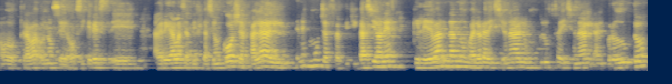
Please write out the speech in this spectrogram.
o no sé, o si querés eh, agregar la certificación kosher, halal, tenés muchas certificaciones que le van dando un valor adicional, un plus adicional al producto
